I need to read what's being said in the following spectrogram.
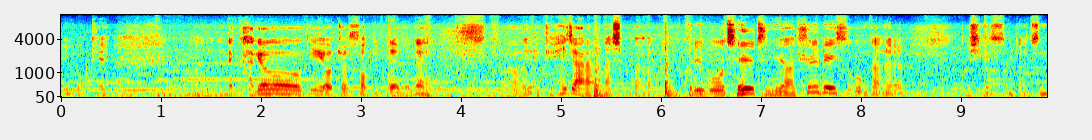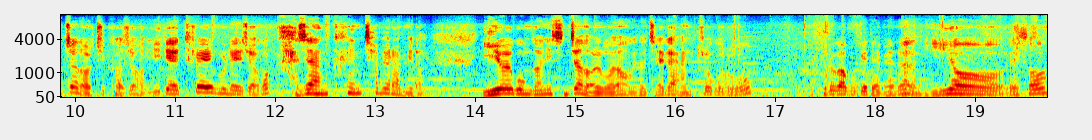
이렇게 어, 근데 가격이 어쩔 수 없기 때문에 어, 이렇게 하지 않았나 싶어요. 그리고 제일 중요한 휠 베이스 공간을 보시겠습니다. 진짜 널찍하죠? 이게 트레이블레이저하고 가장 큰 차별합니다. 2열 공간이 진짜 넓어요. 그래서 제가 안쪽으로 들어가 보게 되면은 2열에서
